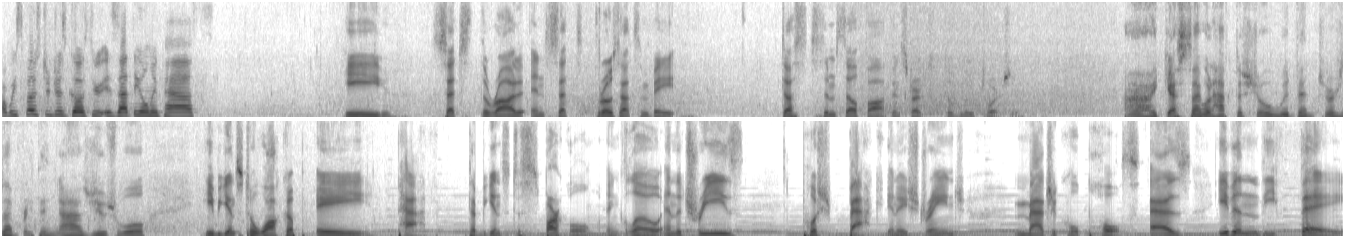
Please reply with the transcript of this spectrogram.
Are we supposed to just go through? Is that the only path? He sets the rod and sets, throws out some bait, dusts himself off, and starts to move towards you. I guess I will have to show adventurers everything as usual. He begins to walk up a path that begins to sparkle and glow, and the trees push back in a strange magical pulse as even the Fae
